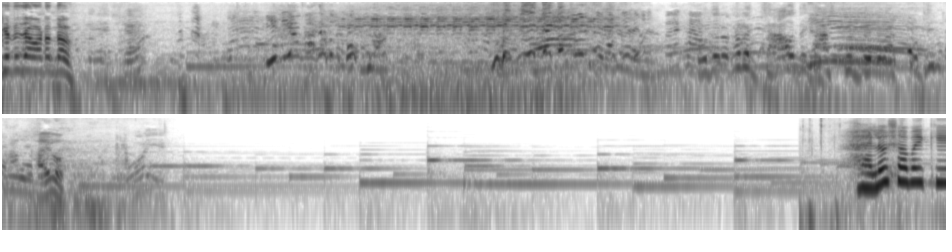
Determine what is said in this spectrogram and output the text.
খেতে যাও অর্ডার দাও। ওদের ওখানে যাও দেখে আশ্চর্য কঠিন। খায়ও হ্যালো সবাইকে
